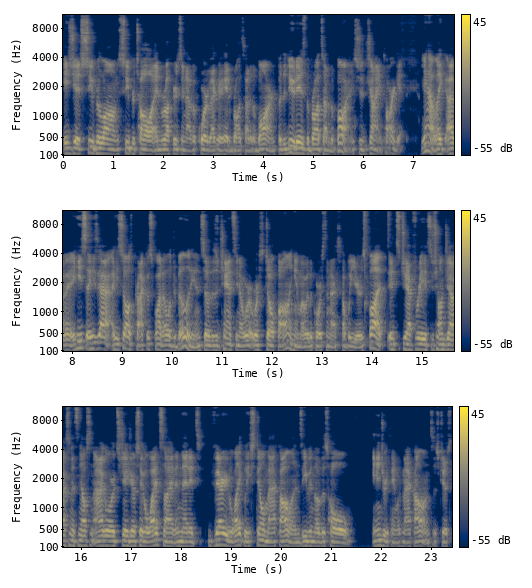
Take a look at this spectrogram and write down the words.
is just super long, super tall, and Rutgers didn't have a quarterback who hit a broadside of the barn. But the dude is the broadside of the barn. He's just a giant target. Yeah, like I, he's he's got he saw his practice squad eligibility, and so there's a chance you know we're, we're still following him over the course of the next couple years. But it's Jeffery, it's DeSean Jackson, it's Nelson Agholor, it's J.J. Arcega-Whiteside, and then it's very likely still Mack Hollins, even though this whole injury thing with Mack Hollins is just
